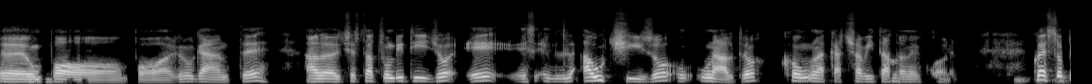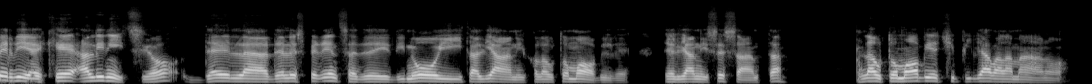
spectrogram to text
eh, un, po', un, po', arrogante c'è stato un litigio e, e, e ha ucciso un altro con una cacciavitata nel cuore. Questo per dire che all'inizio del, dell'esperienza de, di noi italiani con l'automobile negli anni 60, l'automobile ci pigliava la mano.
